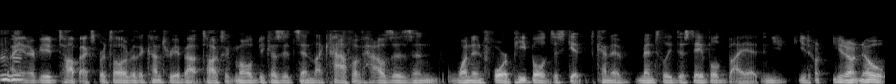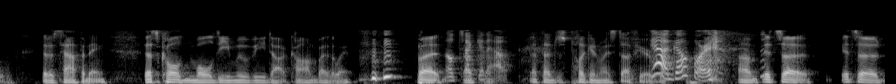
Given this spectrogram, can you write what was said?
I Mhm. interviewed top experts all over the country about toxic mold because it's in like half of houses, and one in four people just get kind of mentally disabled by it, and you, you don't you don't know that it's happening. That's called moldymovie.com, by the way. But I'll check it out. I'm just plugging my stuff here. Yeah, go for it. um, it's a it's a,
